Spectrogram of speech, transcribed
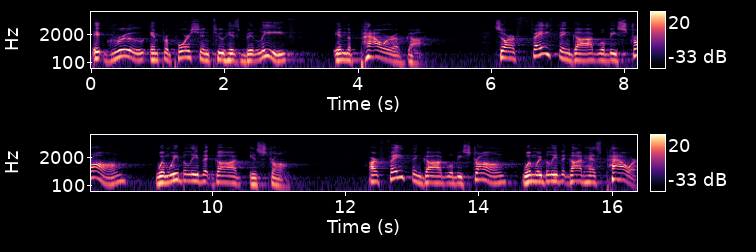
it grew in proportion to his belief in the power of God. So our faith in God will be strong when we believe that God is strong. Our faith in God will be strong when we believe that God has power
